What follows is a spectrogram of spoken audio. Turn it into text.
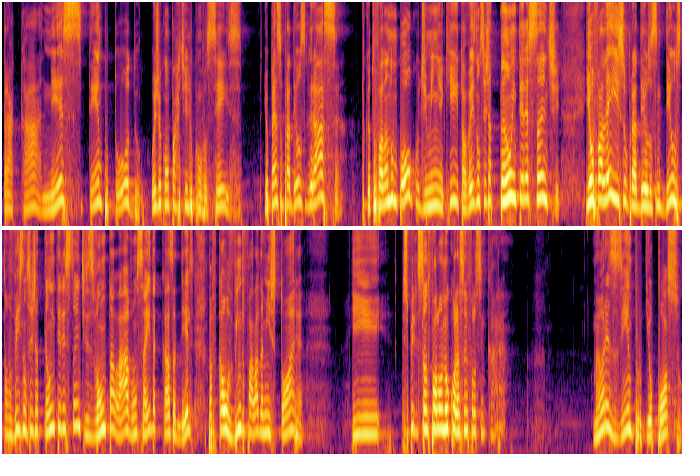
para cá, nesse tempo todo, hoje eu compartilho com vocês, eu peço para Deus graça porque eu estou falando um pouco de mim aqui, talvez não seja tão interessante. E eu falei isso para Deus, assim, Deus, talvez não seja tão interessante. Eles vão estar tá lá, vão sair da casa deles para ficar ouvindo falar da minha história. E o Espírito Santo falou ao meu coração e falou assim, cara, o maior exemplo que eu posso,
